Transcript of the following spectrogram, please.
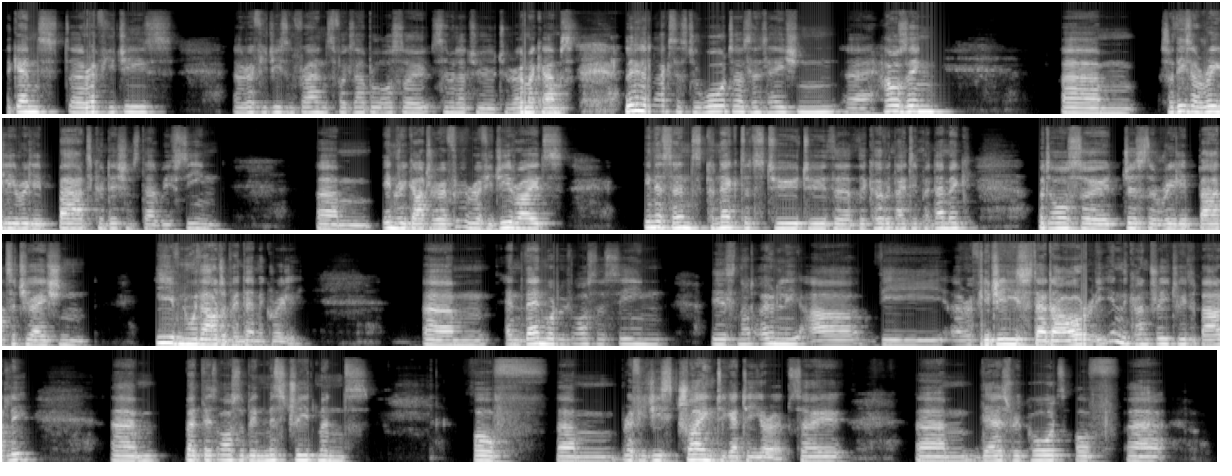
against uh, refugees. Uh, refugees in France, for example, also similar to, to Roma camps, limited access to water, sanitation, uh, housing. Um, so these are really, really bad conditions that we've seen um, in regard to ref- refugee rights, in a sense connected to to the the COVID nineteen pandemic, but also just a really bad situation, even without a pandemic, really. Um, and then what we've also seen is not only are the uh, refugees that are already in the country treated badly, um, but there's also been mistreatment of um, refugees trying to get to Europe. So um, there's reports of uh,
